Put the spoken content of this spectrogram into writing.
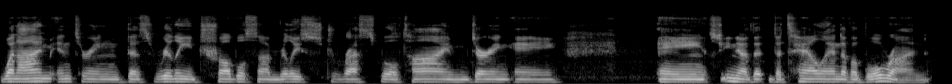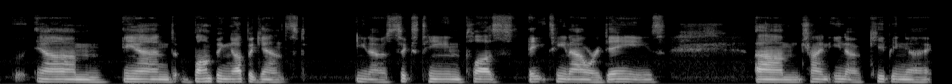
when I'm entering this really troublesome, really stressful time during a a you know the, the tail end of a bull run um, and bumping up against you know 16 plus 18 hour days um, trying you know keeping a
